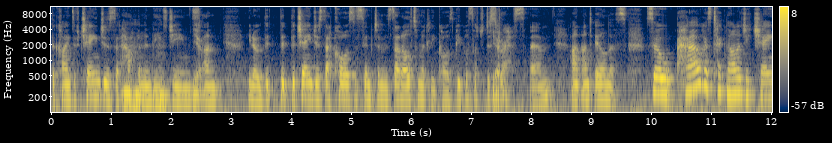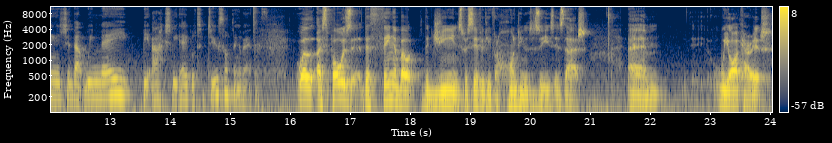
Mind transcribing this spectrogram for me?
the kinds of changes that happen Mm-hmm, in these genes, Yeah. and you know the, the, the changes that cause the symptoms that ultimately cause people such distress um, and, and illness. So, how has technology changed in that we may be actually able to do something about this? Well, I suppose the thing about the gene specifically for Huntington's disease is that um, we all carry it.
